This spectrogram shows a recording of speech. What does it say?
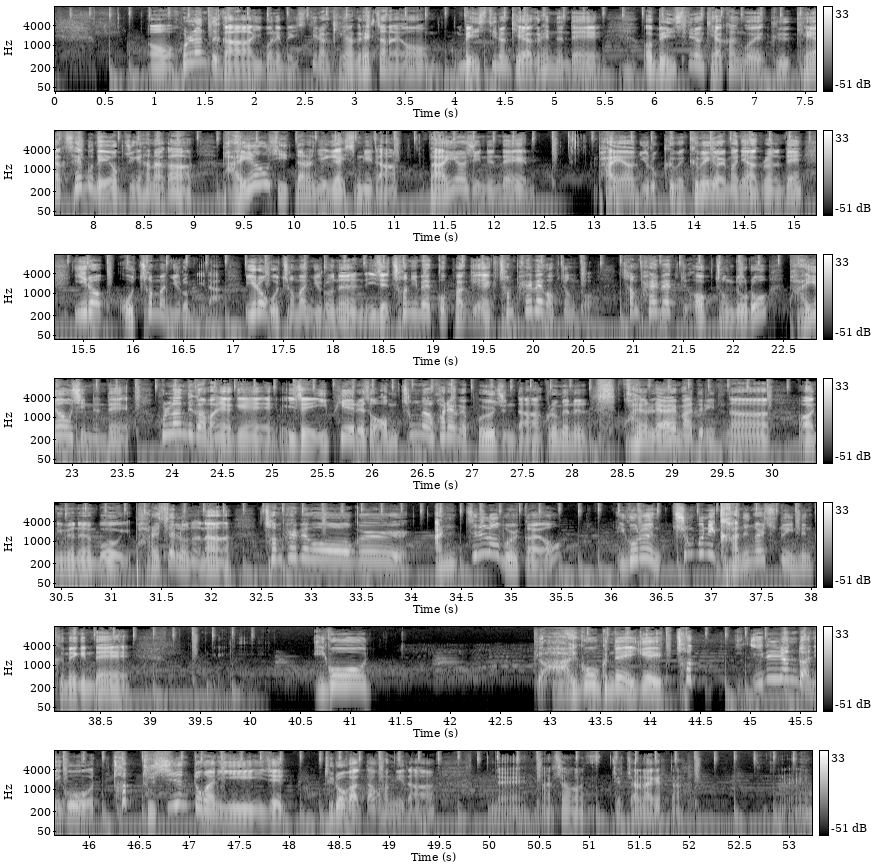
어 홀란드가 이번에 맨시티랑 계약을 했잖아요. 맨시티랑 계약을 했는데 어, 맨시티랑 계약한 거에 그 계약 세부 내역 중에 하나가 buyout이 있다는 얘기가 있습니다. buyout이 있는데 buyout 유로 금액, 금액이 얼마냐 그러는데 1억 5천만 유로입니다. 1억 5천만 유로는 이제 1200 곱하기 1800억 정도 1800억 정도로 buyout이 있는데 홀란드가 만약에 이제 EPL에서 엄청난 활약을 보여준다 그러면은 과연 레알 마드리드나 아니면은 뭐 바르셀로나나 1800억을 안 찔러 볼까요? 이거는 충분히 가능할 수도 있는 금액인데 이거 야 이거 근데 이게 첫 1년도 아니고 첫 두 시즌 동안 이 이제 들어갔다고 합니다. 네, 아저 잘라야겠다. 네.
